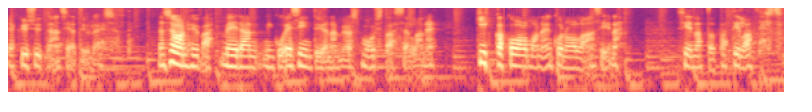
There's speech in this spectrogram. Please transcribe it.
ja kysytään sieltä yleisöltä. Ja se on hyvä meidän niin kuin esiintyjänä myös muistaa sellainen kikka kolmonen, kun ollaan siinä, siinä tota, tilanteessa.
